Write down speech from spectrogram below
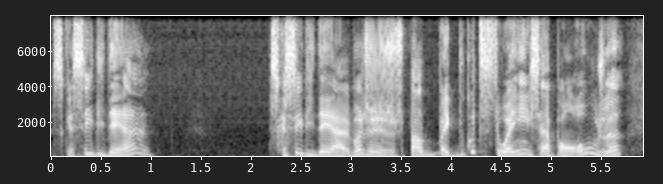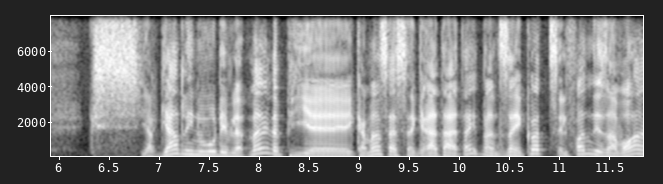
est-ce que c'est l'idéal? Est-ce que c'est l'idéal? Moi, je, je parle avec beaucoup de citoyens ici à Pont-Rouge, là. Ils regardent les nouveaux développements, là, puis euh, ils commencent à se gratter la tête en disant écoute, c'est le fun de les avoir,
